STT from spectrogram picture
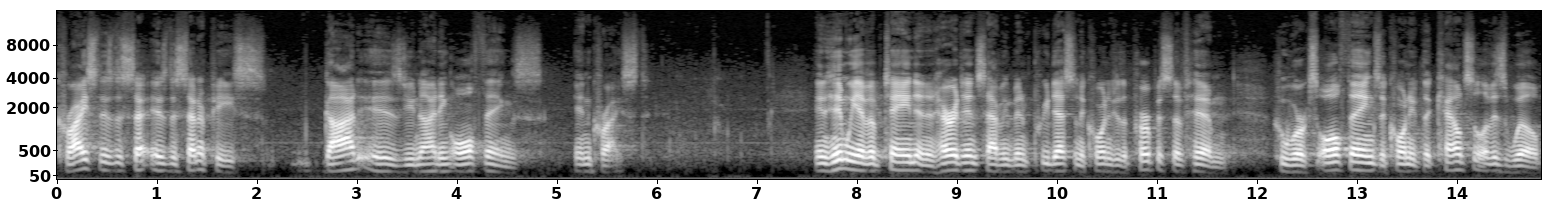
Christ is the, is the centerpiece. God is uniting all things in Christ. In him we have obtained an inheritance, having been predestined according to the purpose of him who works all things according to the counsel of his will,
